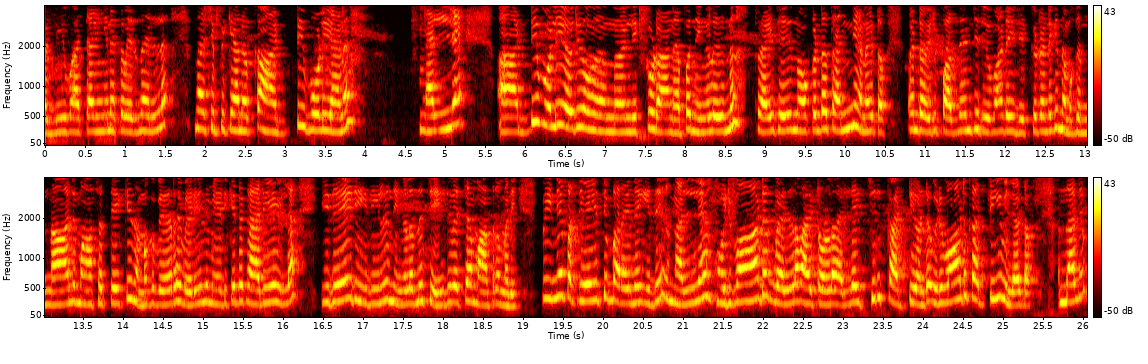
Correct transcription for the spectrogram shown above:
വലിയ പാറ്റ ഇങ്ങനെയൊക്കെ വരുന്ന എല്ലാം നശിപ്പിക്കാനൊക്കെ അടിപൊളിയാണ്. നല്ല അടിപൊളി ഒരു ലിക്വിഡാണ് അപ്പോൾ നിങ്ങൾ ഇന്ന് ട്രൈ ചെയ്ത് നോക്കേണ്ടത് തന്നെയാണ് കേട്ടോ. കണ്ടോ ഒരു പതിനഞ്ച് രൂപയുടെ ഈ ലിക്വിഡ് ഉണ്ടെങ്കിൽ നമുക്ക് നാല് മാസത്തേക്ക് നമുക്ക് വേറെ വെളിയിൽ നിന്ന് മേടിക്കേണ്ട കാര്യമേ ഇല്ല. ഇതേ രീതിയിൽ നിങ്ങളൊന്ന് ചെയ്തു വെച്ചാൽ മാത്രം മതി. പിന്നെ പ്രത്യേകിച്ചും പറയുന്നത് ഇത് നല്ല ഒരുപാട് വെള്ളമായിട്ടുള്ളതല്ല ഇച്ചിരി കട്ടിയുണ്ട്. ഒരുപാട് കട്ടിയുമില്ല കേട്ടോ. എന്നാലും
